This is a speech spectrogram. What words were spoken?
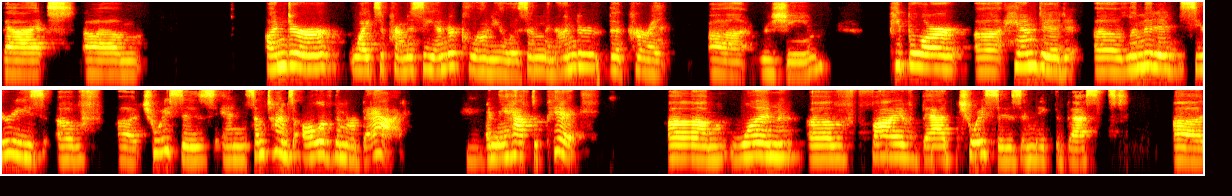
that um, under white supremacy under colonialism and under the current uh, regime people are uh, handed a limited series of uh, choices, and sometimes all of them are bad. Mm-hmm. And they have to pick um, one of five bad choices and make the best uh,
